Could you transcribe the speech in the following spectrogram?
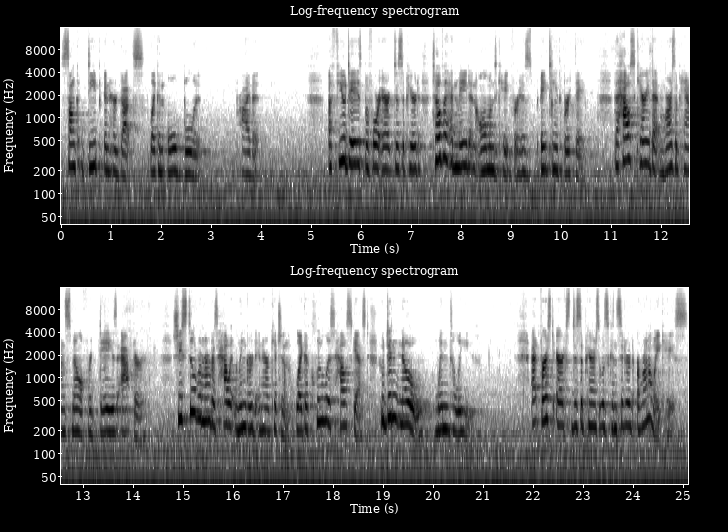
sunk deep in her guts like an old bullet, private. A few days before Eric disappeared, Tova had made an almond cake for his 18th birthday. The house carried that marzipan smell for days after, she still remembers how it lingered in her kitchen, like a clueless house guest who didn't know when to leave. At first, Eric's disappearance was considered a runaway case.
